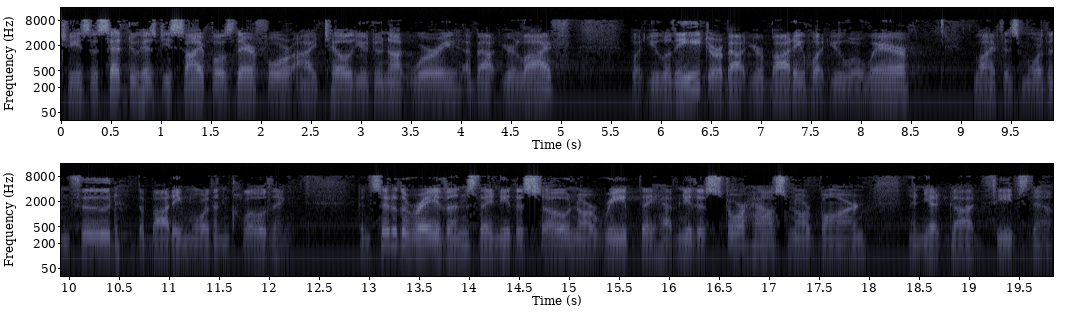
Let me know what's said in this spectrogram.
Jesus said to his disciples, Therefore I tell you, do not worry about your life, what you will eat, or about your body, what you will wear. Life is more than food, the body more than clothing. Consider the ravens, they neither sow nor reap, they have neither storehouse nor barn, and yet God feeds them.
